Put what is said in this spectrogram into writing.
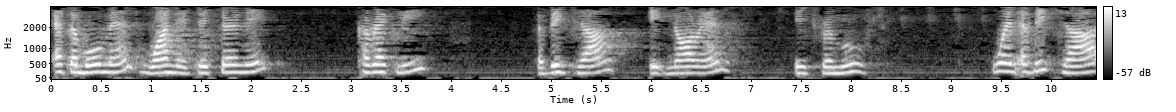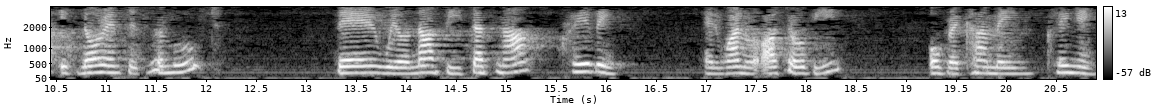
At the moment one is discerning correctly, avidya, ignorance, is removed. When avidya, ignorance is removed, there will not be tanha, craving, and one will also be overcoming clinging.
